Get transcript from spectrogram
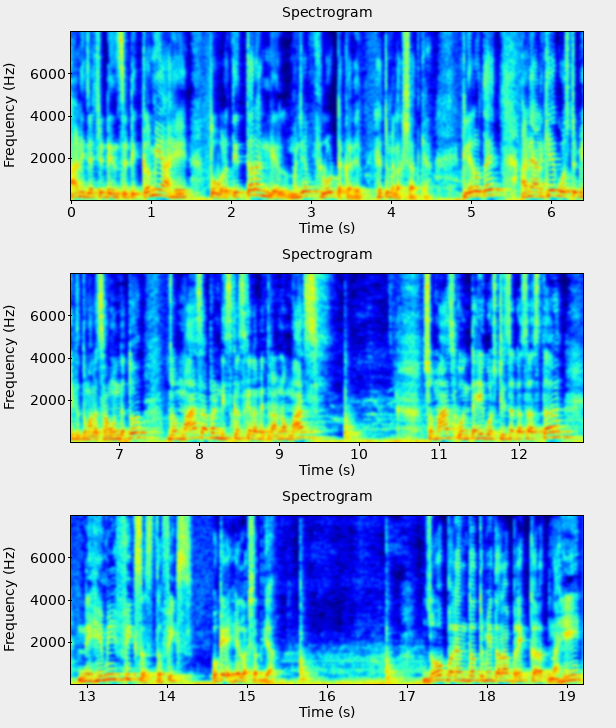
आणि ज्याची डेन्सिटी कमी आहे तो वरती तरंगेल म्हणजे फ्लोट करेल. हे तुम्ही लक्षात घ्या. क्लिअर होत आहे आणि आणखी एक गोष्ट मी इथं तुम्हाला सांगून देतो. जो मास आपण डिस्कस केला मित्रांनो मास सो मास कोणत्याही गोष्टीचं कसं असतं? नेहमी फिक्स असतं. फिक्स ओके हे लक्षात घ्या. जोपर्यंत तुम्ही त्याला ब्रेक करत नाही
